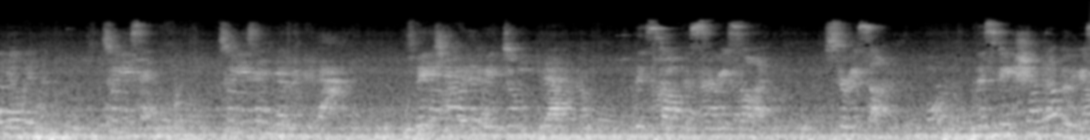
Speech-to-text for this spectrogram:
이번 수리산, 수리산역입니다. 내리실 왼쪽입니다. This stop is Surisan. Surisan. The station number is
